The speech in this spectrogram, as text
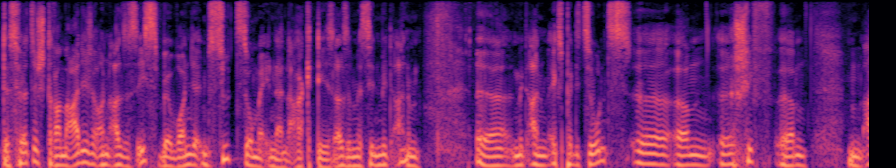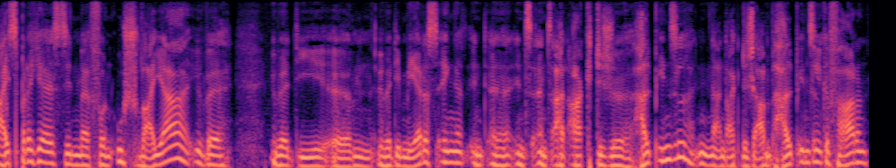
Das hört sich dramatischer an, als es ist. Wir waren ja im Südsommer in der Antarktis. Also wir sind mit einem, äh, mit einem Expeditionsschiff, äh, ähm, äh, Schiff, einem Eisbrecher, sind wir von Ushuaia über, über, die, ähm, über die Meeresenge in, äh, ins, ins antarktische Halbinsel, in die antarktische Halbinsel gefahren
